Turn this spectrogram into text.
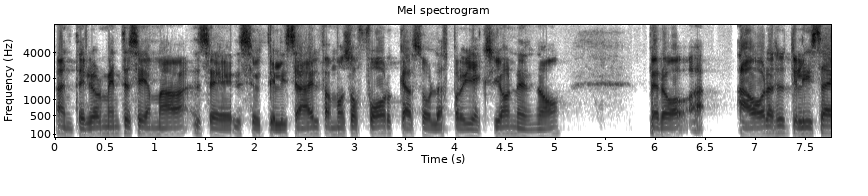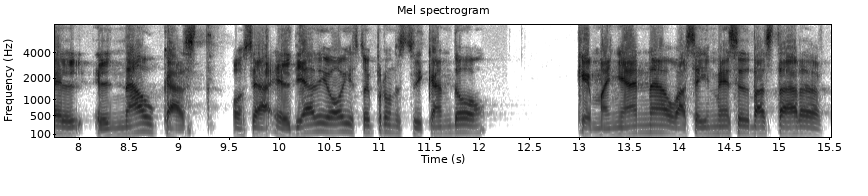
Anteriormente se llamaba, se, se utilizaba el famoso forecast o las proyecciones, ¿no? Pero ahora se utiliza el, el nowcast. O sea, el día de hoy estoy pronosticando que mañana o a seis meses va a estar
